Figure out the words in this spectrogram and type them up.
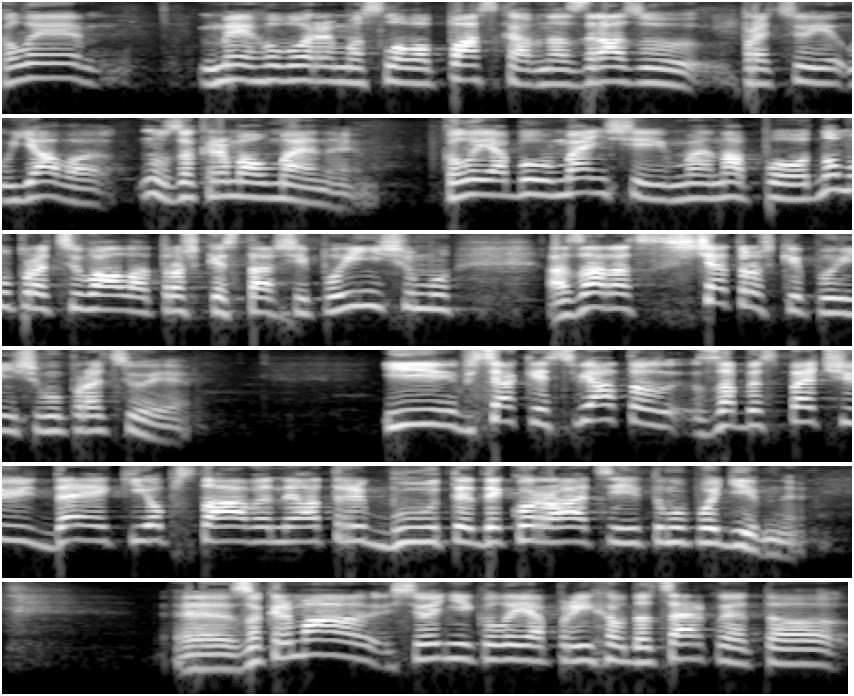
Коли ми говоримо слово Пасха, в нас зразу працює уява, ну, зокрема, в мене. Коли я був менший, вона по одному працювала, трошки старший по іншому, а зараз ще трошки по іншому працює. І всяке свято забезпечують деякі обставини, атрибути, декорації і тому подібне. Е, Зокрема, сьогодні, коли я приїхав до церкви, то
